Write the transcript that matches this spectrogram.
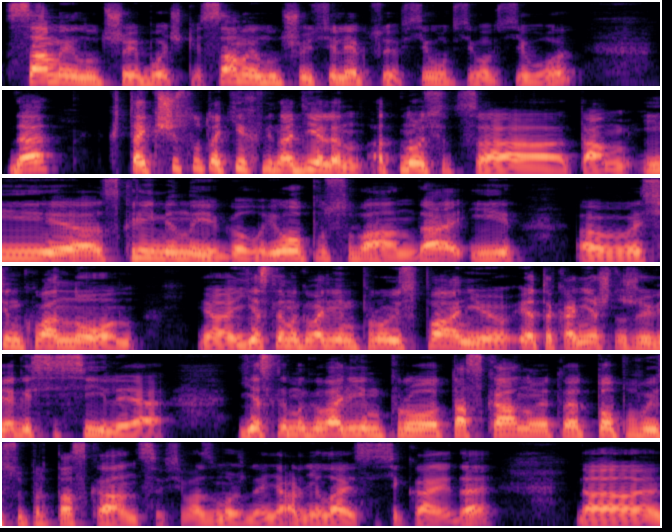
самые лучшие бочки, самую лучшую селекцию всего-всего-всего. Да? К, к числу таких виноделен относятся там и Screaming Eagle, и Opus One, да, и э. Э, если мы говорим про Испанию, это, конечно же, Вега Сицилия. Если мы говорим про Тоскану, это топовые супертосканцы всевозможные, Арнилай, Сосикай, да. Э,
